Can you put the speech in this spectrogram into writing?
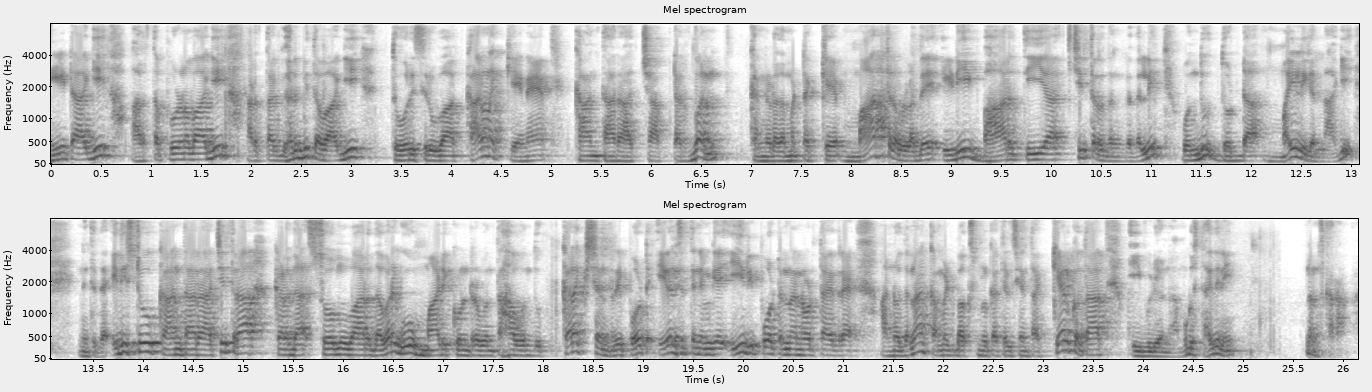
ನೀಟಾಗಿ, ಅರ್ಥಪೂರ್ಣವಾಗಿ, ಅರ್ಥಗರ್ಭಿತವಾಗಿ ತೋರಿಸಿರುವ ಕಾರಣಕ್ಕೇನೆ ಕಾಂತಾರ ಚಾಪ್ಟರ್ ಒನ್ ಕನ್ನಡದ ಮಟ್ಟಕ್ಕೆ ಮಾತ್ರವಲ್ಲದೆ ಇಡೀ ಭಾರತೀಯ ಚಿತ್ರರಂಗದಲ್ಲಿ ಒಂದು ದೊಡ್ಡ ಮೈಲಿಗಲ್ಲಾಗಿ ನಿಂತಿದೆ. ಇದಿಷ್ಟು ಕಾಂತಾರ ಚಿತ್ರ ಕಳೆದ ಸೋಮವಾರದವರೆಗೂ ಮಾಡಿಕೊಂಡಿರುವಂತಹ ಒಂದು ಕಲೆಕ್ಷನ್ ರಿಪೋರ್ಟ್ ಏನನ್ಸುತ್ತೆ ನಿಮಗೆ ಈ ರಿಪೋರ್ಟನ್ನು ನೋಡ್ತಾ ಇದ್ರೆ ಅನ್ನೋದನ್ನ ಕಮೆಂಟ್ ಬಾಕ್ಸ್ ಮೂಲಕ ತಿಳಿಸಿ ಅಂತ ಕೇಳ್ಕೊತಾ ಈ ವಿಡಿಯೋನ ಮುಗಿಸ್ತಾ ಇದ್ದೀನಿ. なんですから。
